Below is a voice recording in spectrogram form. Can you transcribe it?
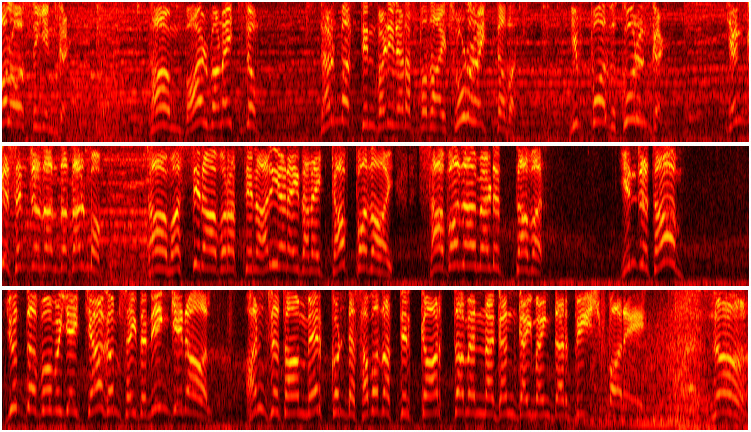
ஆலோசியுங்கள். தாம் வாழ்வனைத்தும் தர்மத்தின் வழி நடப்பதாய் சூளுரைத்தவர். இப்போது கூறுங்கள் எங்கு சென்றது அந்த தர்மம்? தாம் அஸ்தினாபுரத்தின் அரியணைதனை காப்பதாய் சபதம் எடுத்தவர் இன்று தாம் யுத்த பூமியை தியாகம் செய்து நீங்கினால் அன்று தாம் மேற்கொண்ட சபதத்திற்கு அர்த்தம் என்ன கங்கை மைந்தர் பீஷ்மரே? நான்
